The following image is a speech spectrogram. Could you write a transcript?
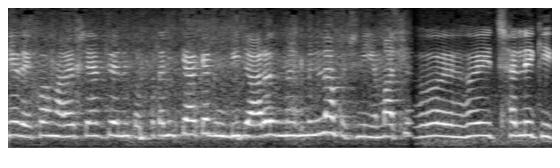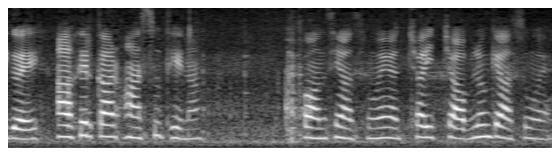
ये देखो, हमारा शेफ जो है ना, पता नहीं क्या क्या ढूंढी जा रहा है मिलना कुछ नहीं है होए होए छले की गए। आखिरकार आँसू थे ना। कौन से आँसू हैं? अच्छा ये चावलों के आँसू हैं।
